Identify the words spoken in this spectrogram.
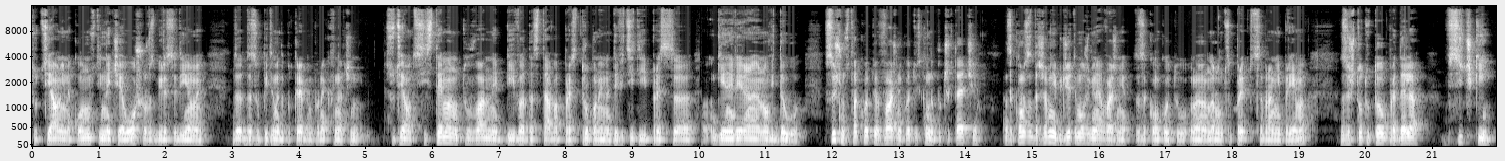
социални наклонности. Не, че е лошо, разбира се, да имаме да, да се опитаме да подкрепим по някакъв начин социалната система, но това не бива да става през трупане на дефицити и през генериране на нови дългове. Всъщност това, което е важно и което искам да подчертая, е, че Закон за държавния бюджет е може би най-важният закон, който Народното събрание приема, защото той определя всички,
